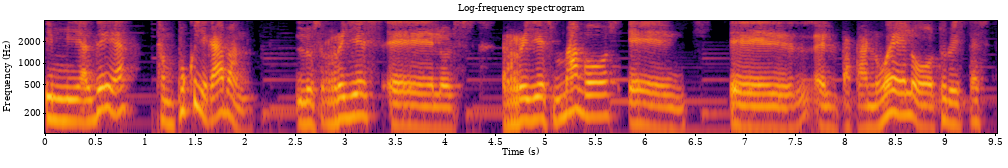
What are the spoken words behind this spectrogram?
En mi aldea tampoco llegaban los reyes, eh, los reyes magos, eh, el Papá Noel o todas estas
